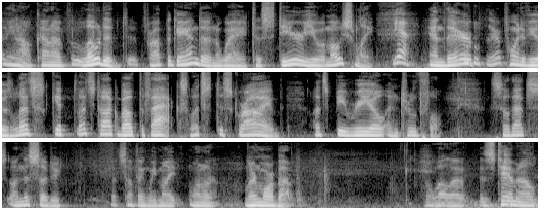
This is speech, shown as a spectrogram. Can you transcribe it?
you know kind of loaded propaganda in a way to steer you emotionally. Yeah. And their their point of view is let's get let's talk about the facts. Let's describe. Let's be real and truthful. So that's on this subject. That's something we might want to learn more about. Oh, well, uh, this is Tim, and I'll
